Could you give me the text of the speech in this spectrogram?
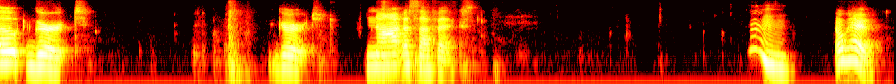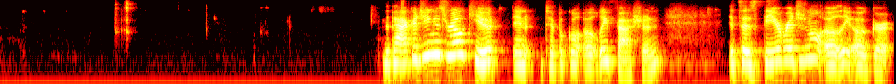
oat gurt. Gurt, not a suffix. Hmm. Okay. The packaging is real cute in typical Oatly fashion. It says the original Oatly yogurt,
